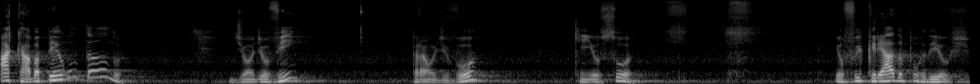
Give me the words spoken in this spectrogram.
acaba perguntando: de onde eu vim? Para onde vou? Quem eu sou? Eu fui criado por Deus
